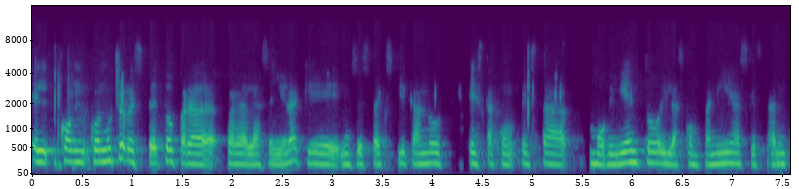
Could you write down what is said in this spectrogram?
el, con, con, mucho respeto para, para, la señora que nos está explicando esta, este movimiento y las compañías que están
